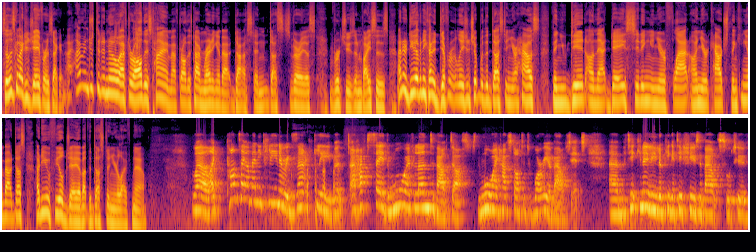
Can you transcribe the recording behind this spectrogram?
So let's go back to Jay for a second. I, am interested to know, after all this time, after all this time writing about dust and dust's various virtues and vices, I don't know. Do you have any kind of different relationship with the dust in your house than you did on that day, sitting in your flat on your couch thinking about dust? How do you feel, Jay, about the dust in your life now? Well, I can't say I'm any cleaner exactly, but I have to say the more I've learned about dust, the more I have started to worry about it. um, particularly looking at issues about sort of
